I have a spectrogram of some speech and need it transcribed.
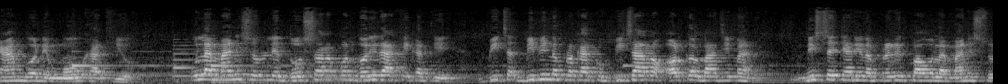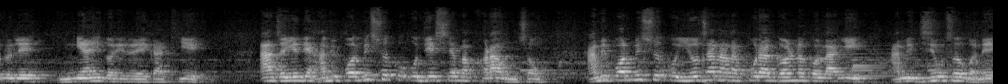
काम गर्ने मौका थियो। उसलाई मानिसहरूले दोषारोपण गरिराखेका थिए। विचार विभिन्न प्रकारको विचार र अड्कलबाजीमा निश्चय त्यहाँनिर प्रेरित पावललाई मानिसहरूले न्याय गरिरहेका थिए। आज यदि हामी परमेश्वरको उद्देश्यमा खडा हुन्छौँ हामी परमेश्वरको योजनालाई पुरा गर्नको लागि हामी जिउँछौँ भने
